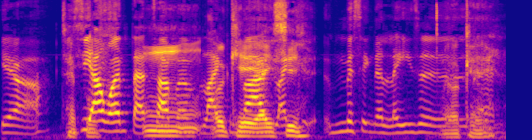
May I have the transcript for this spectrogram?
Yeah. You type see, I of- want that type Mm, of like okay, vibe, I like see. missing the lasers. Okay, and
